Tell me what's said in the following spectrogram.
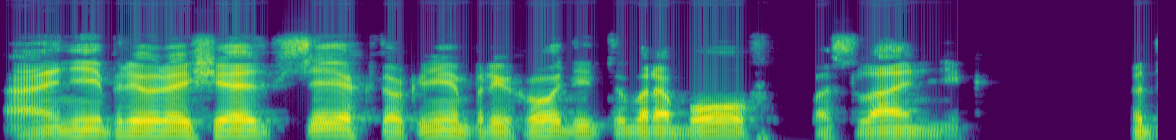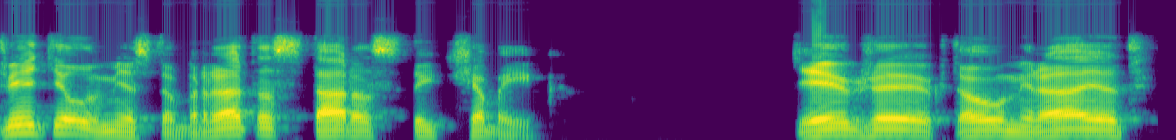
«Они превращают всех, кто к ним приходит, в рабов, посланник», — ответил вместо брата старосты Чабык. «Тех же, кто умирает,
